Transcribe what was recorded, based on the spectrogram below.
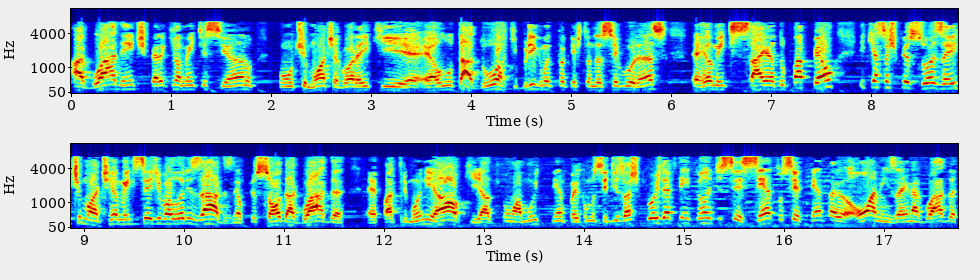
à guarda. E a gente espera que realmente esse ano, com o Timote agora aí, que é, é lutador, que briga muito pela questão da segurança, é, realmente saia do papel e que essas pessoas aí, Timote, realmente sejam valorizadas. Né? O pessoal da guarda é, patrimonial, que já estão há muito tempo aí, como você diz, acho que hoje deve ter em torno de 60 ou 70 homens aí na guarda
